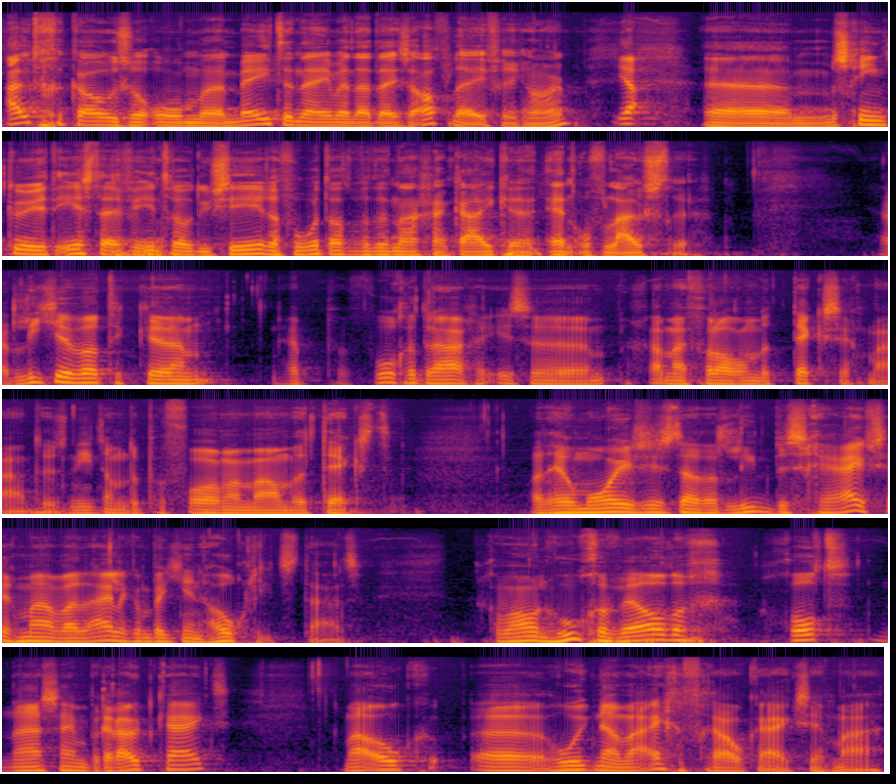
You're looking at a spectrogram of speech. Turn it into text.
uitgekozen om mee te nemen naar deze aflevering, Harm. Ja. Misschien kun je het eerst even introduceren voordat we ernaar gaan kijken en of luisteren. Het liedje wat ik heb voorgedragen is, eh, gaat mij vooral om de tekst, zeg maar. Dus niet om de performer, maar om de tekst. Wat heel mooi is, is dat het lied beschrijft, zeg maar, wat eigenlijk een beetje in hooglied staat. Gewoon hoe geweldig God naar zijn bruid kijkt, maar ook eh, hoe ik naar mijn eigen vrouw kijk, zeg maar.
